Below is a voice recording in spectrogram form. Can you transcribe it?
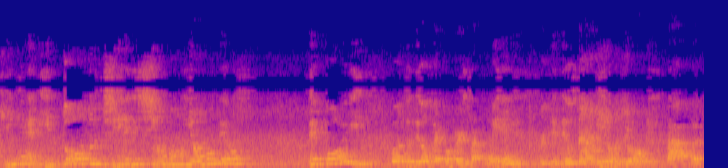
Quem é? E todo dia eles tinham comunhão com Deus. Depois, quando Deus vai conversar com eles, porque Deus sabia onde o homem estava,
